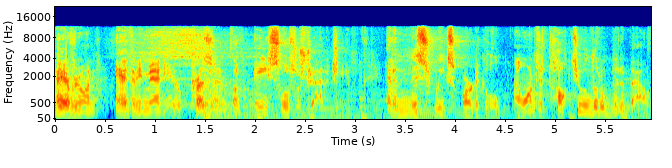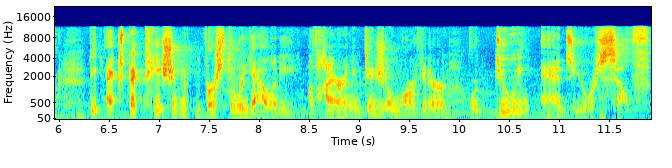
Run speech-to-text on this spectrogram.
Hey everyone, Anthony Mann here, president of A Social Strategy. And in this week's article, I wanted to talk to you a little bit about the expectation versus the reality of hiring a digital marketer or doing ads yourself.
